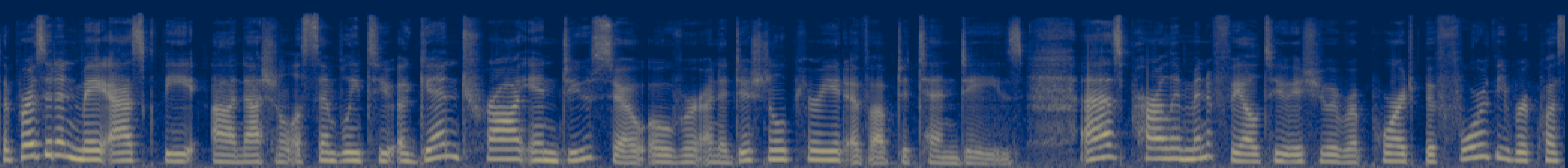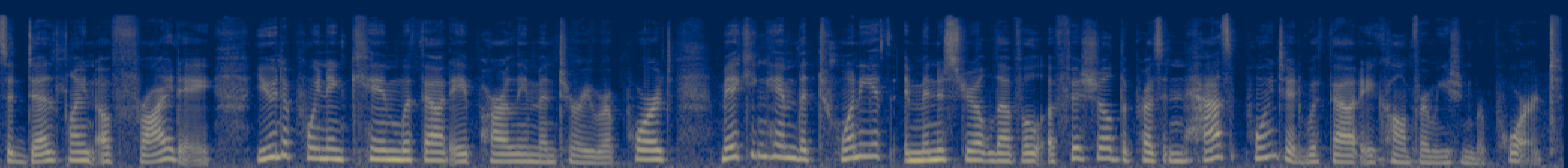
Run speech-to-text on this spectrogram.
the president may ask the uh, National Assembly to again try and do so over an additional period of up to 10 days. As Parliament failed to issue a report before the requested deadline of Friday, Yoon appointing Kim without a parliamentary report, making him the 20th ministerial level official the president has appointed without a confirmation report.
